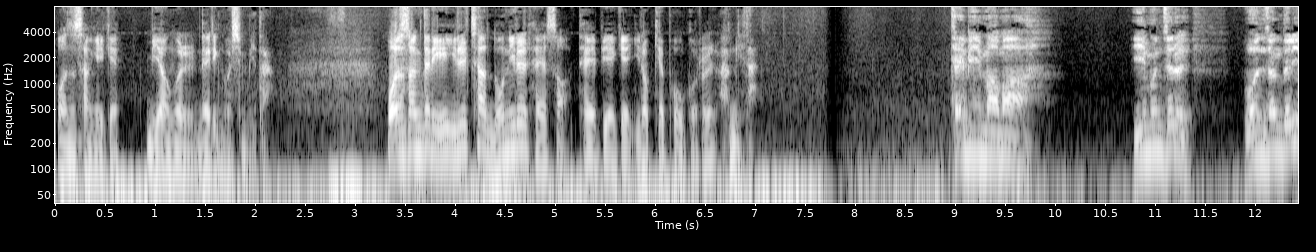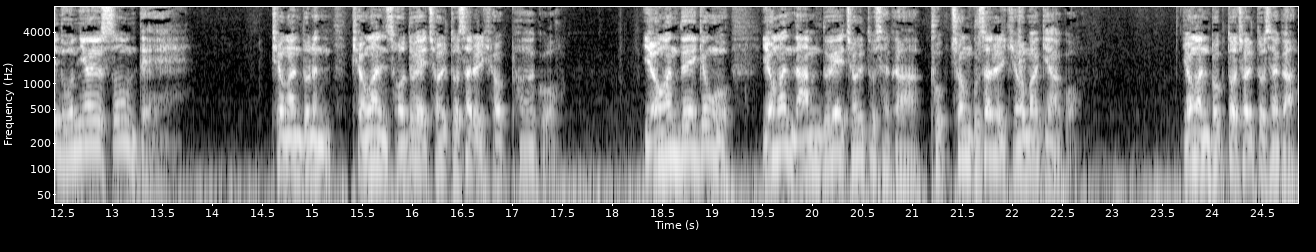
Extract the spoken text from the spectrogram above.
원상에게 명을 내린 것입니다. 원상들이 1차 논의를 해서 대비에게 이렇게 보고를 합니다. 대비 마마, 이 문제를 원상들이 논의하였사온데 평안도는 평안서도의 절도사를 혁파하고 영안도의 경우 영안남도의 절도사가 북청부사를 겸하게 하고 영안북도 절도사가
